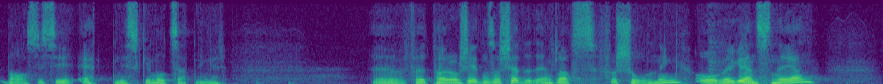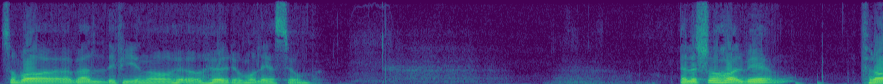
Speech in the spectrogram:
basis i etniske motsetninger. Uh, for et par år siden så skjedde det en slags forsoning over grensene igjen, som var veldig fin å høre om og lese om. Ellers så har vi fra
